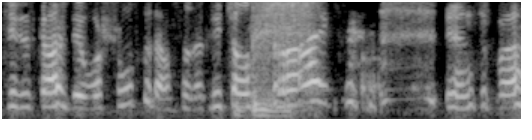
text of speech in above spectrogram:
через каждую его шутку там кто-то кричал «страйк», и он типа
